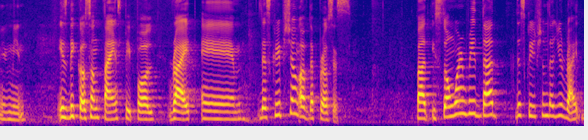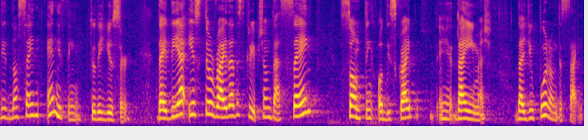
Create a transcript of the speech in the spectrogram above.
I mean. It's because sometimes people write a um, description of the process but if someone read that description that you write, did not say anything to the user. The idea is to write a description that say something or describe uh, the image that you put on the site.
